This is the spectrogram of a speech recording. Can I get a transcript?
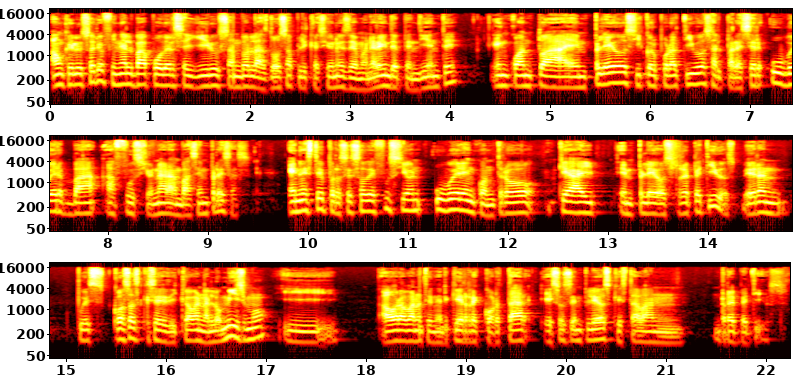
aunque el usuario final va a poder seguir usando las dos aplicaciones de manera independiente. En cuanto a empleos y corporativos, al parecer Uber va a fusionar ambas empresas. En este proceso de fusión, Uber encontró que hay empleos repetidos. Eran pues cosas que se dedicaban a lo mismo y ahora van a tener que recortar esos empleos que estaban repetidos.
